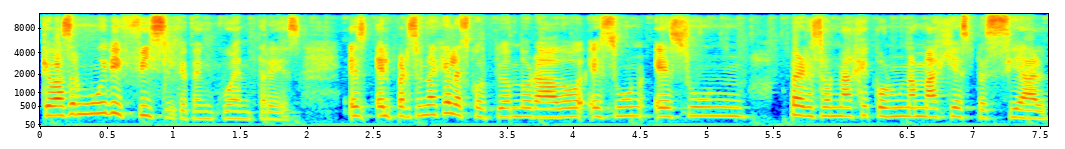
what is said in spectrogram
que va a ser muy difícil que te encuentres. Es, el personaje del escorpión dorado es un, es un personaje con una magia especial,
